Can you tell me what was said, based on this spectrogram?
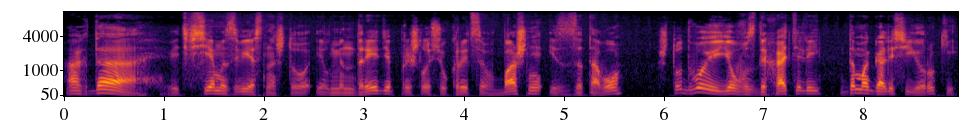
Ах да, ведь всем известно, что Илмендреде пришлось укрыться в башне из-за того, что двое ее воздыхателей домогались ее руки.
